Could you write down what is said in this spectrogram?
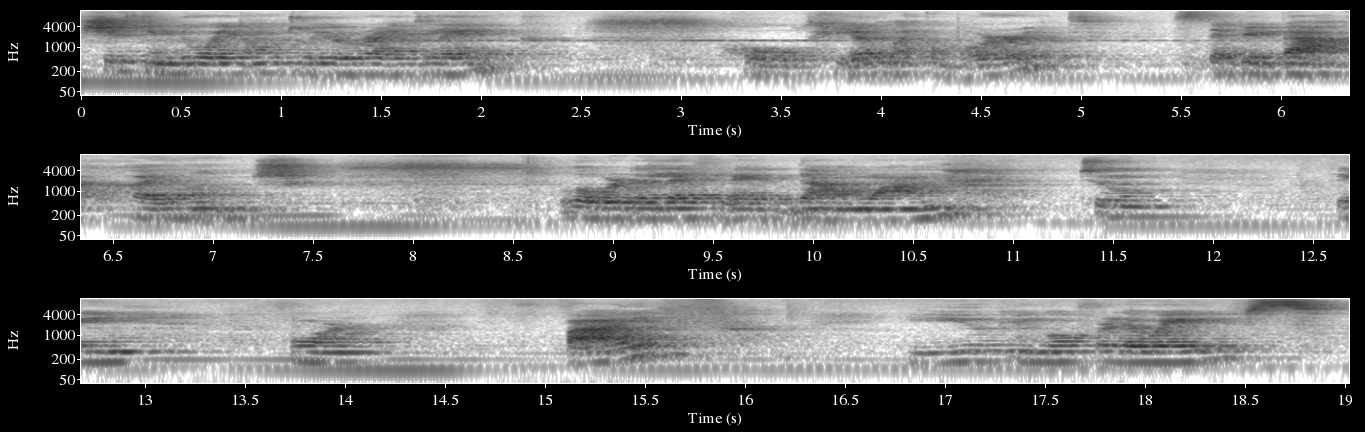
Shifting the weight onto your right leg hold here like a bird, stepping back, high lunge. Lower the left leg down, one, two, three, four, five. You can go for the waves.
